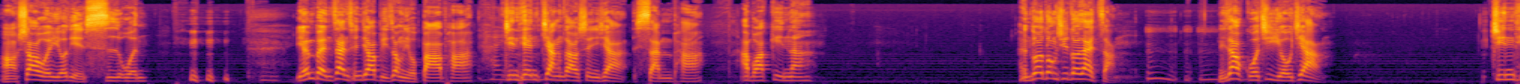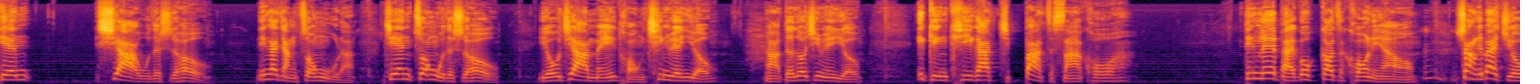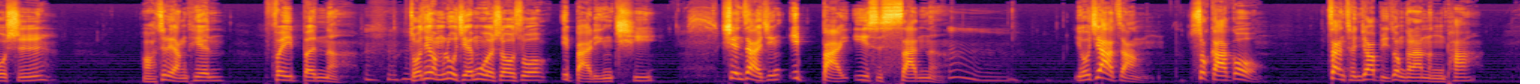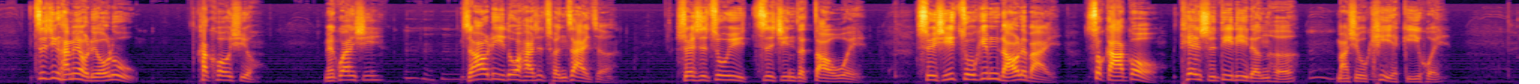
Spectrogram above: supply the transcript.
啊，稍微有点失温。原本占成交比重有八趴，今天降到剩下三趴。啊，不要紧啊。很多东西都在涨，嗯嗯嗯，你知道国际油价今天下午的时候，应该讲中午了。今天中午的时候，油价每桶清原油啊，德州清原油已经起到一百十三块啊，顶礼拜过九十块呢哦，上礼拜九十啊，这两天飞奔呢。昨天我们录节目的时候说一百零七，现在已经一百一十三了。油价涨，塑加股占成交比重可能两趴，资金还没有流入，较可惜哦。没关系，只要利多还是存在着，随时注意资金的到位，随时资金留了来，塑加股天时地利人和，嘛是有起的机会。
